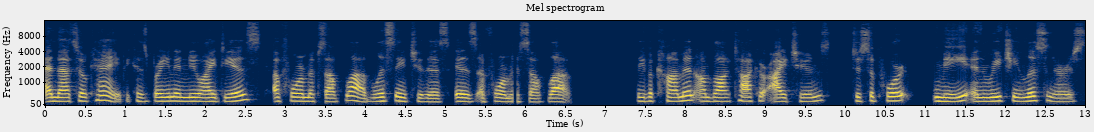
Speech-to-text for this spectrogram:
and that's okay because bringing in new ideas, a form of self love. Listening to this is a form of self love. Leave a comment on Blog Talk or iTunes to support me and reaching listeners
